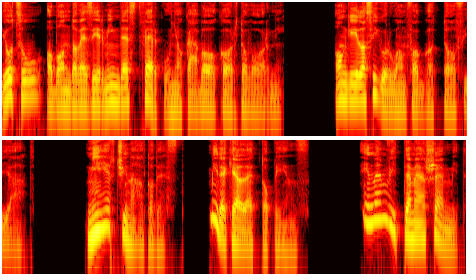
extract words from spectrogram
Jocó, a banda vezér mindezt Ferkó nyakába akarta varni. Angéla szigorúan faggatta a fiát. Miért csináltad ezt? Mire kellett a pénz? Én nem vittem el semmit,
